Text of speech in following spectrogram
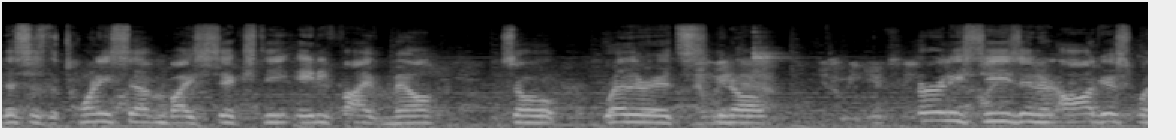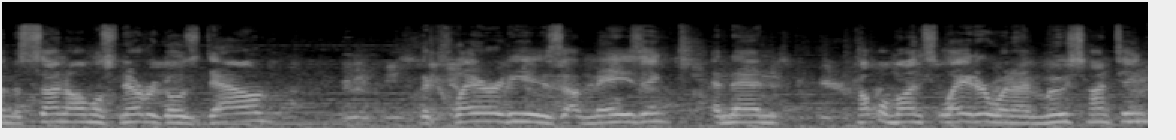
this is the 27 by 60, 85 mil. So whether it's, you know, early season in August when the sun almost never goes down. The clarity is amazing. And then a couple months later when I'm moose hunting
